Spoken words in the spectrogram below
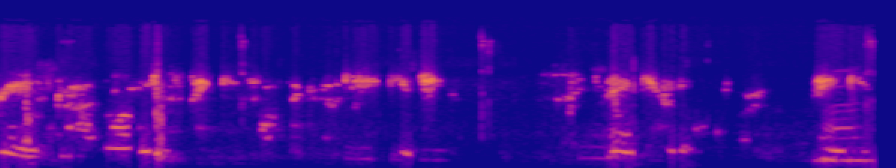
Praise God, Lord. We just thank you, Father God. Thank you, Jesus. Thank you, Lord. Thank you,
